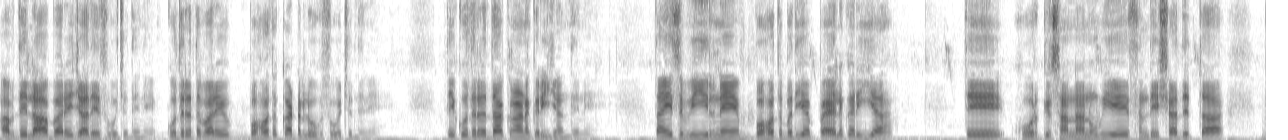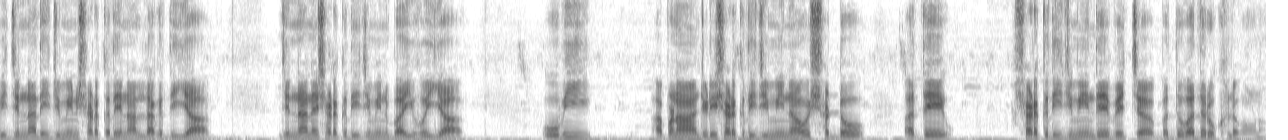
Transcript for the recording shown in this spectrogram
ਆਪਦੇ ਲਾਭ ਬਾਰੇ ਜ਼ਿਆਦਾ ਸੋਚਦੇ ਨੇ। ਕੁਦਰਤ ਬਾਰੇ ਬਹੁਤ ਘੱਟ ਲੋਕ ਸੋਚਦੇ ਨੇ ਤੇ ਕੁਦਰਤ ਦਾ ਘਾਣ ਕਰੀ ਜਾਂਦੇ ਨੇ। ਤਾਂ ਇਸ ਵੀਰ ਨੇ ਬਹੁਤ ਵਧੀਆ ਪਹਿਲ ਕਰੀ ਆ ਤੇ ਹੋਰ ਕਿਸਾਨਾਂ ਨੂੰ ਵੀ ਇਹ ਸੰਦੇਸ਼ਾ ਦਿੱਤਾ ਵੀ ਜਿਨ੍ਹਾਂ ਦੀ ਜ਼ਮੀਨ ਸੜਕ ਦੇ ਨਾਲ ਲੱਗਦੀ ਆ, ਜਿਨ੍ਹਾਂ ਨੇ ਸੜਕ ਦੀ ਜ਼ਮੀਨ ਬਾਈ ਹੋਈ ਆ, ਉਹ ਵੀ ਆਪਣਾ ਜਿਹੜੀ ਸੜਕ ਦੀ ਜ਼ਮੀਨ ਆ ਉਹ ਛੱਡੋ ਅਤੇ ਸੜਕ ਦੀ ਜ਼ਮੀਨ ਦੇ ਵਿੱਚ ਵੱਧੋ ਵੱਧ ਰੁੱਖ ਲਗਾਉਣਾ।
